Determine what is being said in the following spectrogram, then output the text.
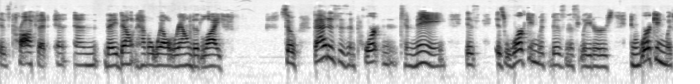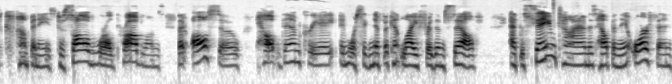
is profit and, and they don't have a well-rounded life. So that is as important to me is is working with business leaders and working with companies to solve world problems, but also help them create a more significant life for themselves at the same time as helping the orphan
